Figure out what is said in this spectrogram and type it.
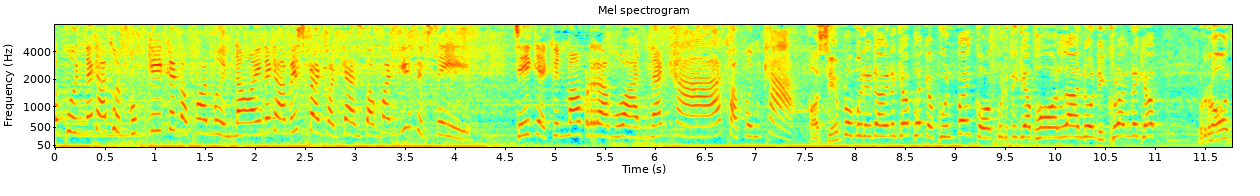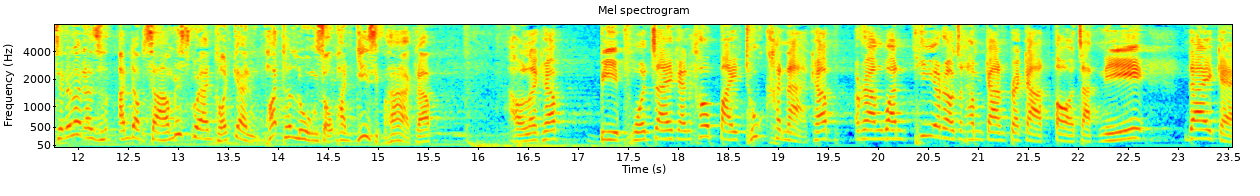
อขอบคุณนะคะ คุณปุกกี้กนกพรหมื่นน้อยนะคะมิสแกรนขอนแก่น 2024ที่เกียรติขึ้นมอบรางวัลนะคะ ขอบคุณค่ะ ขอเสียงปรบมือดังๆนะครับ ให้กับคุณแป้งโกะกฤติยาพรลานนท์อีกครั้งนะครับ รองชนะเลิศอันดับ3มิสแกรนขอนแก่นพัทลุง 2025 ครับ เอาละครับ บีบหัวใจกันเข้าไปทุกขณะครับ รางวัลที่เราจะทำการประกาศต่อจากนี้ได้แก่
